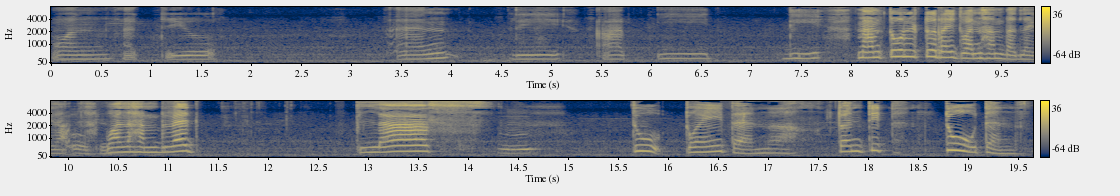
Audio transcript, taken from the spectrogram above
1 you and the R E D. Ma'am told to write 100 like that. Okay. 100 plus Hmm. two, 20 ten, uh, 20 ten, two tens, two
